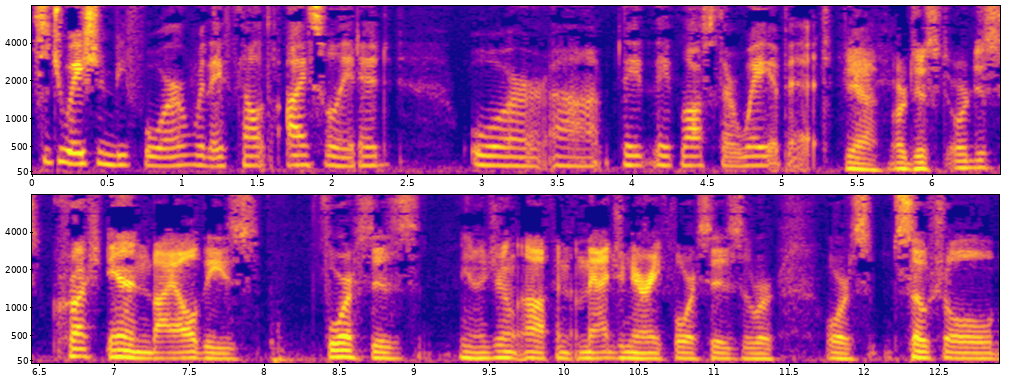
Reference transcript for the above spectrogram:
situation before where they felt isolated or uh, they they've lost their way a bit. Yeah, or just or just crushed in by all these forces. You know, generally often imaginary forces or or social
